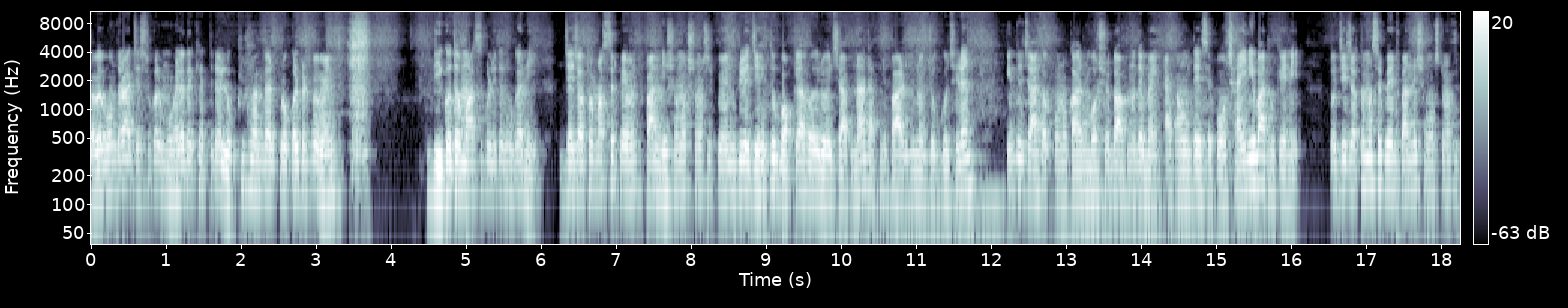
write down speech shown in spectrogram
তবে বন্ধুরা, যে সকল মহিলাদের ক্ষেত্রে লক্ষ্মী ভান্ডার প্রকল্পের পেমেন্ট বিগত মাসগুলিতে ঢোকেনি, যে যত মাসের পেমেন্ট পাননি, সমস্ত মাসের পেমেন্টগুলি যেহেতু বকেয়া হয়ে রয়েছে আপনার, আপনি পাওয়ার জন্য যোগ্য ছিলেন। কিন্তু যাই হোক, কোনো কারণবশত আপনাদের ব্যাংক অ্যাকাউন্টে এসে পৌঁছায়নি বা ঢোকেনি। তো যে যত মাসের পেমেন্ট পাননি, সমস্ত মাসের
